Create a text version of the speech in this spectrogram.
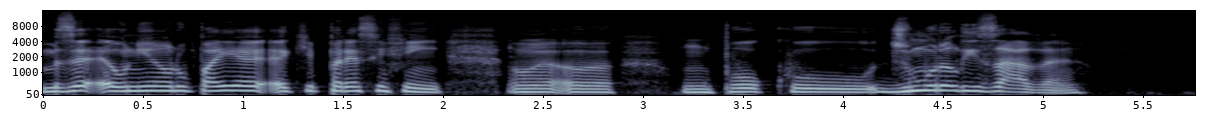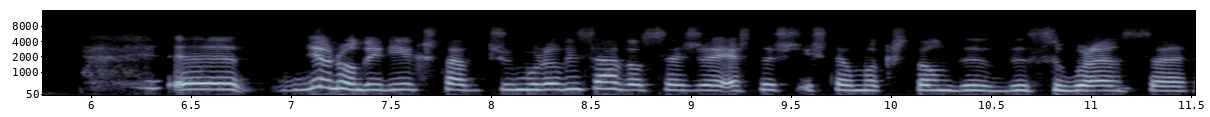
Mas a, União Europeia aqui parece, enfim, uh, uh, um pouco desmoralizada. Eh, eu não diria que está desmoralizada, ou seja, esta, isto é uma questão de, de segurança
